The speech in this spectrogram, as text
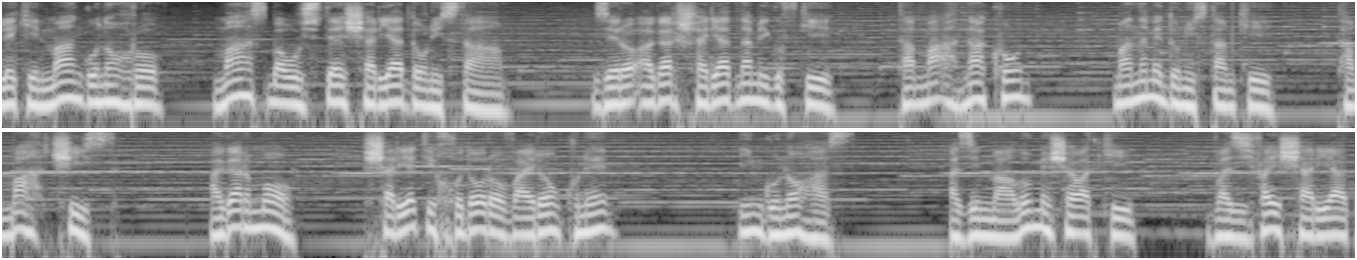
лекин ман гуноҳро маҳз ба воситаи шариат донистаам. Зеро агар шариат намегуфт ки тамаъ накун ман намедонистам ки тамаъ чист. Агар мо шариати худоро вайрон кунем ин гуноҳ аст. Аз ин маълум мешавад ки вазифаи шариат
